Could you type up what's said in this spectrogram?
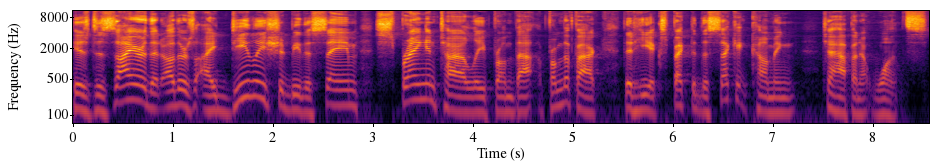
His desire that others ideally should be the same sprang entirely from, that, from the fact that he expected the second coming to happen at once.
